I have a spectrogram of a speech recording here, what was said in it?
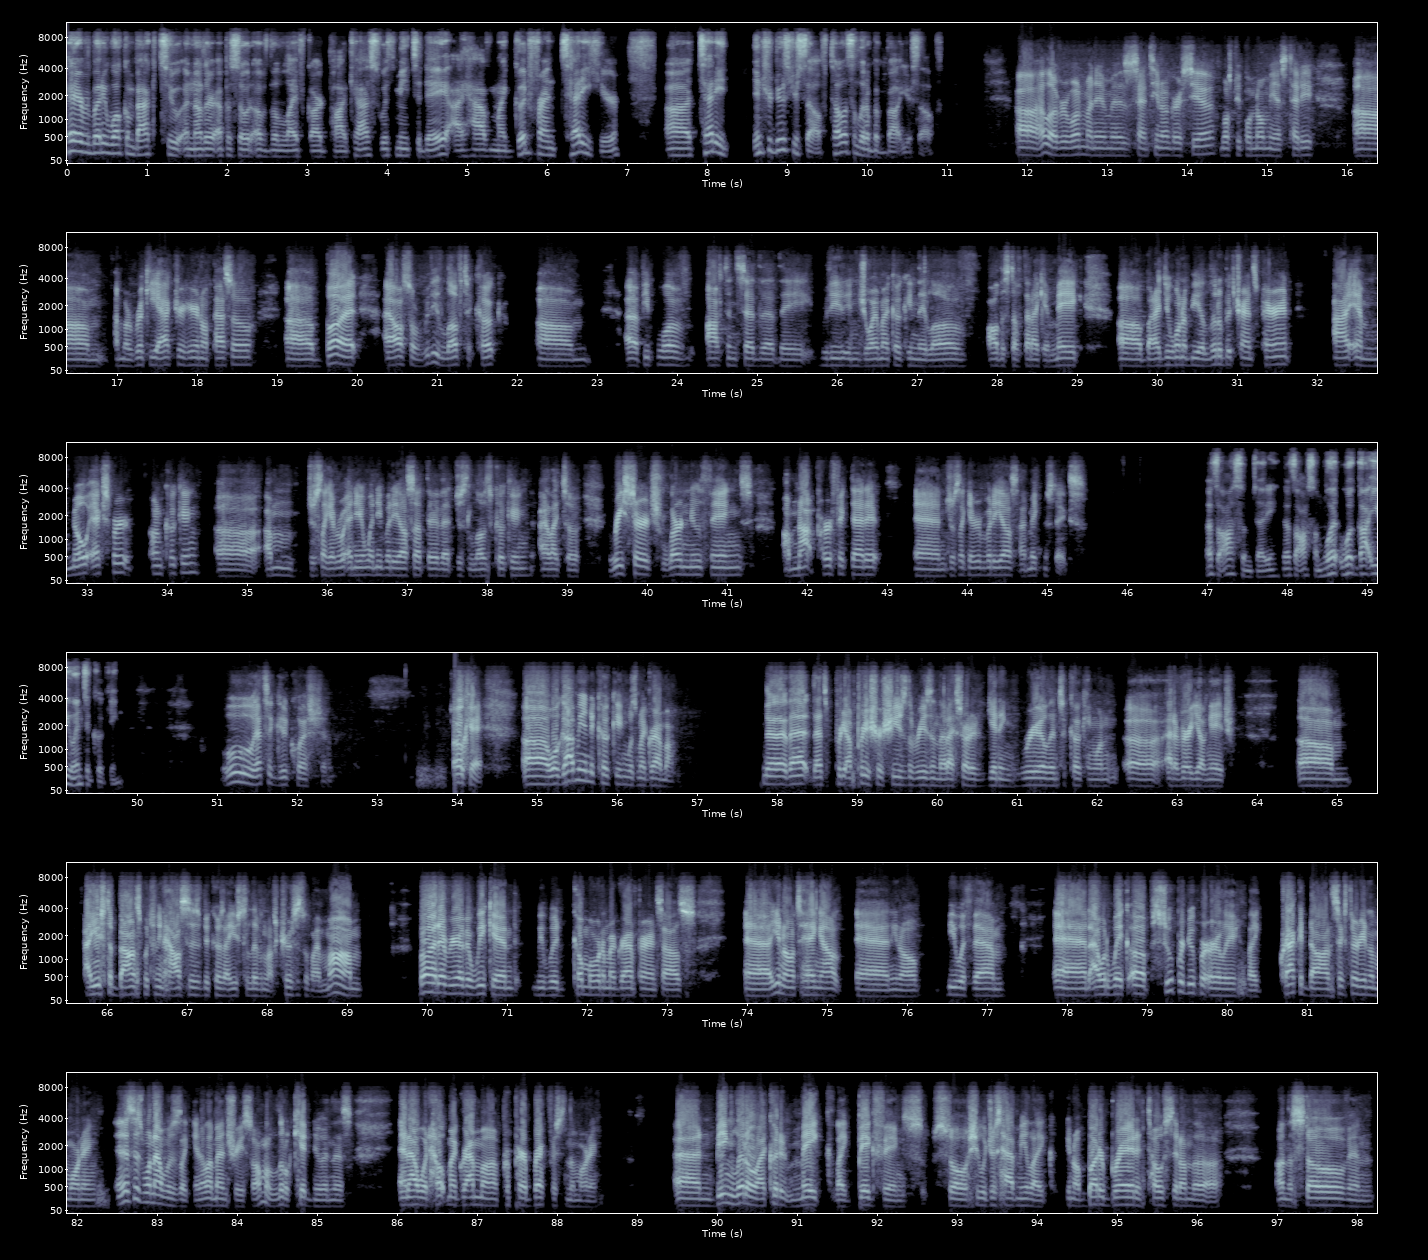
Hey, everybody, welcome back to another episode of the Lifeguard Podcast. With me today, I have my good friend Teddie here. Uh, Teddie, introduce yourself. Tell us a little bit about yourself. Uh, hello, everyone. My name is Santino Garcia. Most people know me as Teddie. Um, I'm a rookie actor here in El Paso, uh, but I also really love to cook. Um, uh, people have often said that they really enjoy my cooking. They love all the stuff that I can make. Uh, but I do want to be a little bit transparent. I am no expert on cooking. Uh, I'm just like everyone, anybody else out there that just loves cooking. I like to research, learn new things. I'm not perfect at it, and just like everybody else, I make mistakes. That's awesome, Teddie. That's awesome. What what got you into cooking? Ooh, that's a good question. Okay, uh, what got me into cooking was my grandma. Uh, that that's pretty. I'm pretty sure she's the reason that I started getting real into cooking when uh, at a very young age. Um, I used to bounce between houses because I used to live in Las Cruces with my mom, but every other weekend we would come over to my grandparents' house, uh, you know, to hang out and you know be with them. And I would wake up super duper early, like crack of dawn, six thirty in the morning. And this is when I was like in elementary, so I'm a little kid doing this and I would help my grandma prepare breakfast in the morning. And being little, I couldn't make like big things, so she would just have me like you know butter bread and toast it on the on the stove, and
